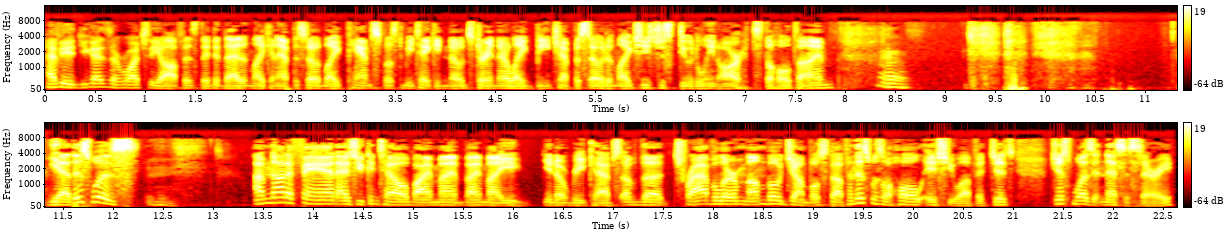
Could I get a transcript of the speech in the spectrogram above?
Have you, you guys ever watched The Office? They did that in like an episode, like Pam's supposed to be taking notes during their like beach episode and like she's just doodling art the whole time. Mm-hmm. Yeah, this was. I'm not a fan, as you can tell by my by my you know recaps of the traveler mumbo jumbo stuff, and this was a whole issue of it. Just just wasn't necessary.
